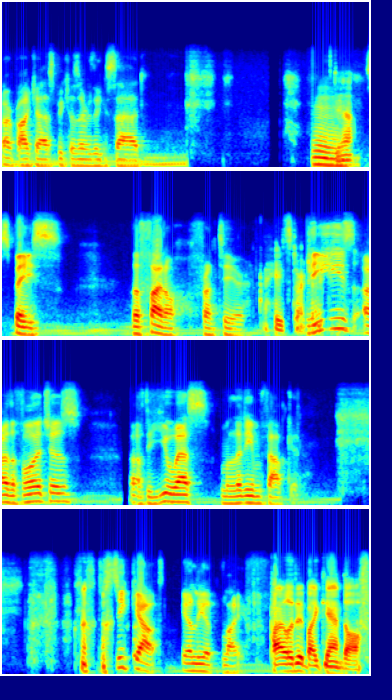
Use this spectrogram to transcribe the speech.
our podcast, because everything's sad. Hmm. Yeah. Space. The final frontier. I hate Star Trek. These are the voyages of the U.S. Millennium Falcon to seek out alien life. Piloted by Gandalf.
